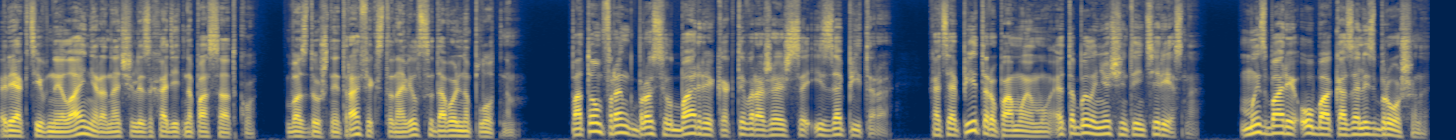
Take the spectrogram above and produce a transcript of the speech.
Реактивные лайнеры начали заходить на посадку — Воздушный трафик становился довольно плотным. Потом Фрэнк бросил Барри, как ты выражаешься, из-за Питера. Хотя Питеру, по-моему, это было не очень-то интересно. Мы с Барри оба оказались брошены,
